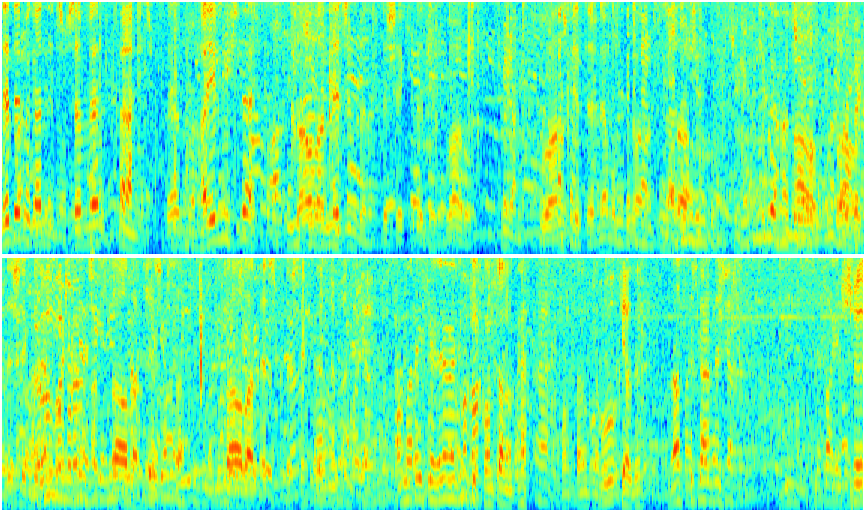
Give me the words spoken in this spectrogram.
Ne demek anneciğim sen ver. Ver anneciğim. Ver. Hayırlı işler. Sağ ol anneciğim benim. Teşekkür ederim. Var ol. Buyur anne. Duanız yeter. Ne mutlu bana. Sağ ol. Sağ ol. Sağ ol. Teşekkür ederim. Sağ ol anneciğim. Sağ ol. Sağ ol anneciğim. Teşekkür ederim. Kamerayı çeviremedik ki komutanım. Komutanım Bu geldin. Nasıl kardeşim? Şu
